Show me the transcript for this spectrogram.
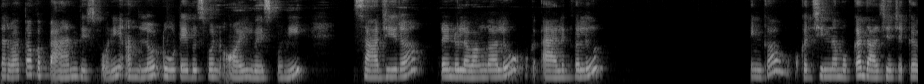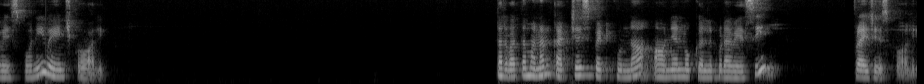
తర్వాత ఒక ప్యాన్ తీసుకొని అందులో టూ టేబుల్ స్పూన్ ఆయిల్ వేసుకొని సాజీరా రెండు లవంగాలు ఒక యాలకులు ఇంకా ఒక చిన్న ముక్క దాల్చిన చెక్క వేసుకొని వేయించుకోవాలి. తర్వాత మనం కట్ చేసి పెట్టుకున్న ఆనియన్ ముక్కల్ని కూడా వేసి ఫ్రై చేసుకోవాలి.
